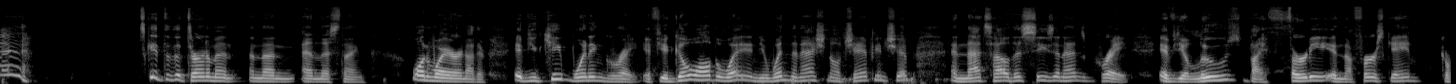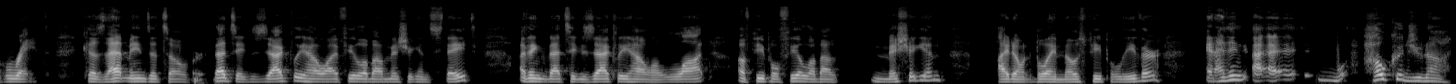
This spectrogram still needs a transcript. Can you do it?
eh, let's get to the tournament and then end this thing one way or another. If you keep winning, great. If you go all the way and you win the national championship, and that's how this season ends, great. If you lose by 30 in the first game, great, because that means it's over. That's exactly how I feel about Michigan State. I think that's exactly how a lot of people feel about Michigan. I don't blame those people either. And I think, I, I, how could you not?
